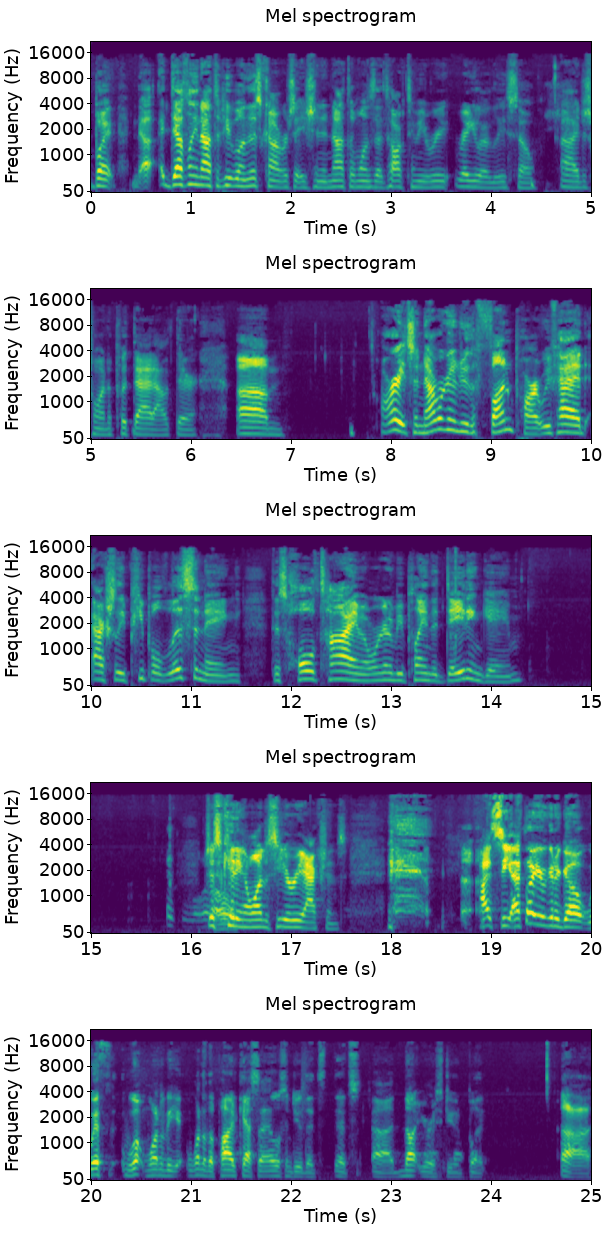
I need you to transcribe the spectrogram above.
but uh, definitely not the people in this conversation, and not the ones that talk to me re- regularly. So uh, I just wanted to put that out there. Um, all right, so now we're going to do the fun part. We've had actually people listening this whole time, and we're going to be playing the dating game. Just kidding. I wanted to see your reactions. I see. I thought you were going to go with one of the one of the podcasts I listen to that's that's uh, not yours, dude, but uh,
